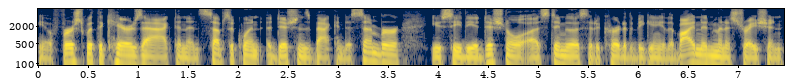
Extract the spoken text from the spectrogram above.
You know, first with the CARES Act, and then subsequent additions back in December. You see the additional uh, stimulus that occurred at the beginning of the Biden administration.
